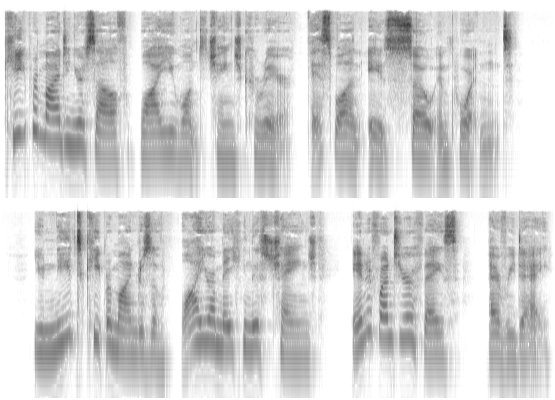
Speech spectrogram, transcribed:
keep reminding yourself why you want to change career. This one is so important. You need to keep reminders of why you're making this change in front of your face every day.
